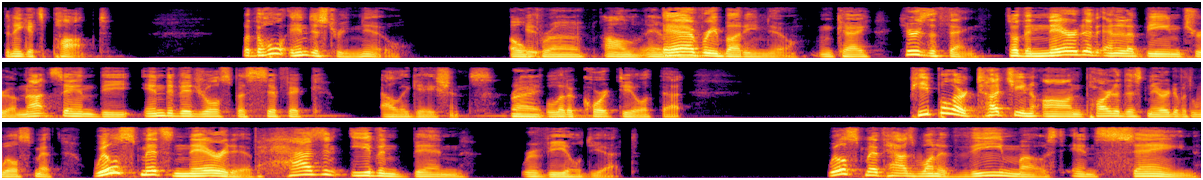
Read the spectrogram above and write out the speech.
Then he gets popped. But the whole industry knew. Oprah, all everybody. Everybody knew. Okay. Here's the thing. So the narrative ended up being true. I'm not saying the individual specific allegations. right. We'll let a court deal with that. People are touching on part of this narrative with Will Smith. Will Smith's narrative hasn't even been revealed yet. Will Smith has one of the most insane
